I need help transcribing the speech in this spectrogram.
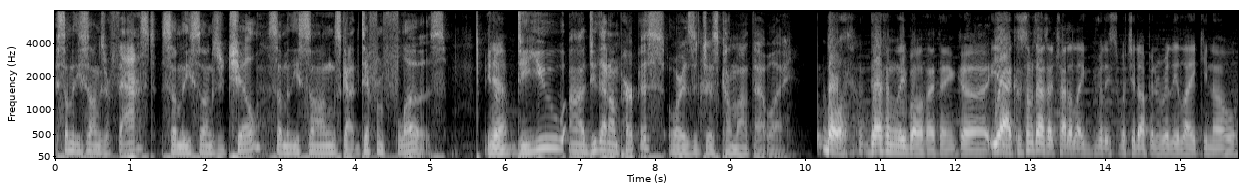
some of these songs are fast, some of these songs are chill, some of these songs got different flows. You know, do you uh, do that on purpose, or is it just come out that way? Both, definitely both. I think, uh, yeah, because sometimes I try to like really switch it up and really like you know,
